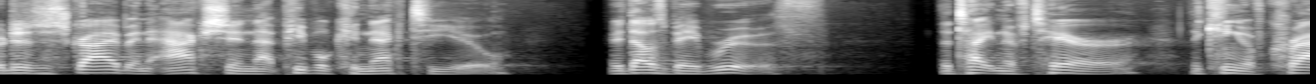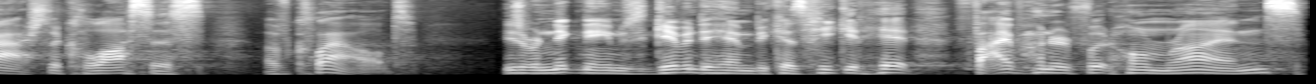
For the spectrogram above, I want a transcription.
or to describe an action that people connect to you. That was Babe Ruth, the Titan of Terror the king of crash, the colossus of clout. These were nicknames given to him because he could hit 500 foot home runs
